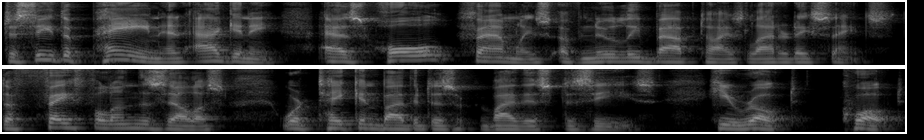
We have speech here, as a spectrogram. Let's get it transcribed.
to see the pain and agony as whole families of newly baptized Latter day Saints, the faithful and the zealous, were taken by, the, by this disease. He wrote, quote,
